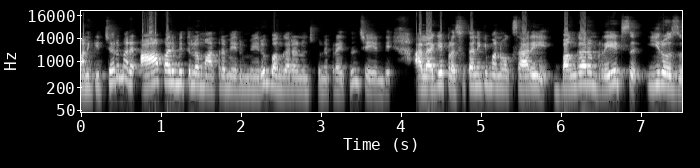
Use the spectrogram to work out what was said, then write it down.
మనకి ఇచ్చారు మరి ఆ పరిమితిలో మాత్రమే మీరు- బంగారాన్ని ఉంచుకునే ప్రయత్నం చేయండి. అలాగే ప్రస్తుతానికి మనం ఒకసారి బంగారం రేట్స్ ఈ రోజు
